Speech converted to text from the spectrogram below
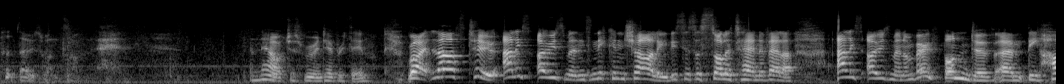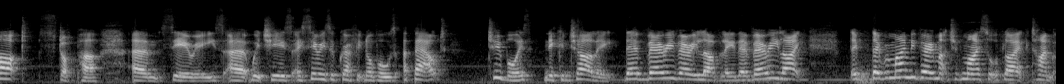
Put those ones on there. And now I've just ruined everything. Right, last two. Alice Oseman's Nick and Charlie. This is a solitaire novella. Alice Oseman, I'm very fond of um, the Heartstopper um, series, uh, which is a series of graphic novels about two boys, Nick and Charlie. They're very, very lovely. They're very like they, they remind me very much of my sort of like time,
